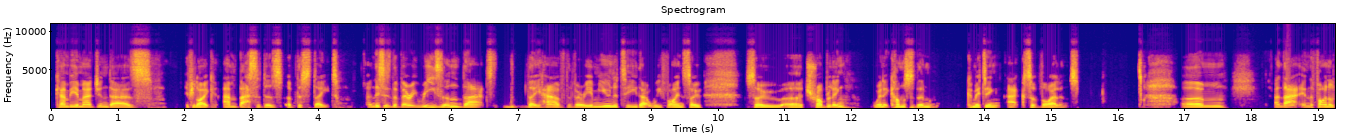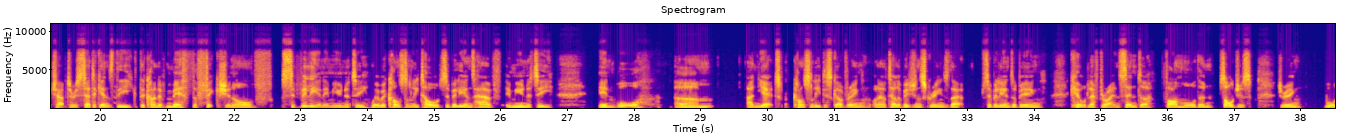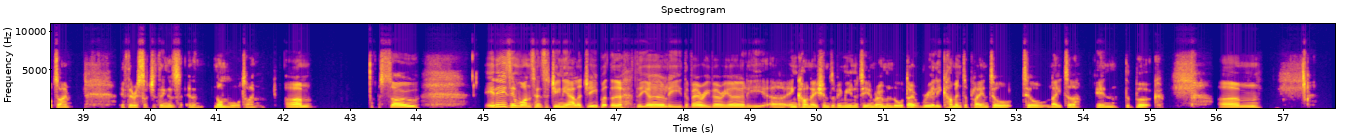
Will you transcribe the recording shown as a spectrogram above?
can be imagined as, if you like, ambassadors of the state. And this is the very reason that they have the very immunity that we find so so uh, troubling when it comes to them committing acts of violence. Um, and that in the final chapter is set against the the kind of myth, the fiction of civilian immunity, where we're constantly told civilians have immunity in war, um, and yet constantly discovering on our television screens that civilians are being killed left, right, and centre far more than soldiers during wartime, if there is such a thing as in a non-wartime. Um, so it is in one sense a genealogy, but the the early, the very very early uh, incarnations of immunity in Roman law don't really come into play until till later in the book. Um,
